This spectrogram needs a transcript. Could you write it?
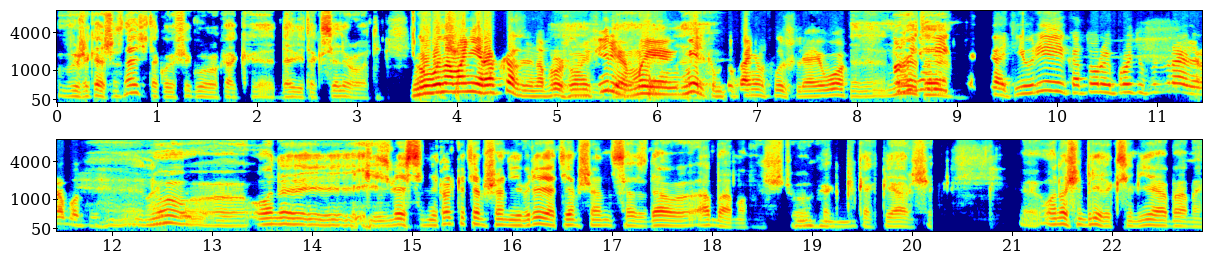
вы же, конечно, знаете такую фигуру, как Давид Аксельрод. Ну, вы нам о ней рассказывали на прошлом эфире. Да, Мы да, мельком да. только о нем слышали, а его... Ну, это сказать, евреи, которые против Израиля работают. Э, ну, он э, известен не только тем, что он еврей, а тем, что он создал Обаму, что mm-hmm. как, как пиарщик. Э, он очень близок к семье Обамы.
